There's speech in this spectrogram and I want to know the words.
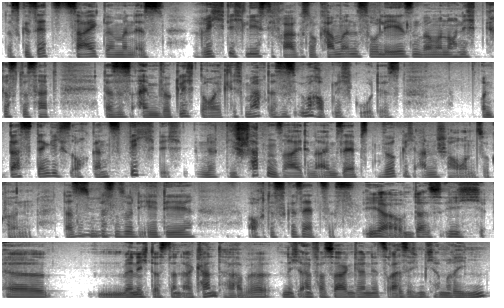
Das Gesetz zeigt, wenn man es richtig liest, die Frage ist nur, kann man es so lesen, wenn man noch nicht Christus hat, dass es einem wirklich deutlich macht, dass es überhaupt nicht gut ist. Und das, denke ich, ist auch ganz wichtig, ne, die Schattenseite in einem selbst wirklich anschauen zu können. Das ist ein mhm. bisschen so die Idee auch des Gesetzes. Ja, und dass ich, äh, wenn ich das dann erkannt habe, nicht einfach sagen kann, jetzt reiße ich mich am Riemen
